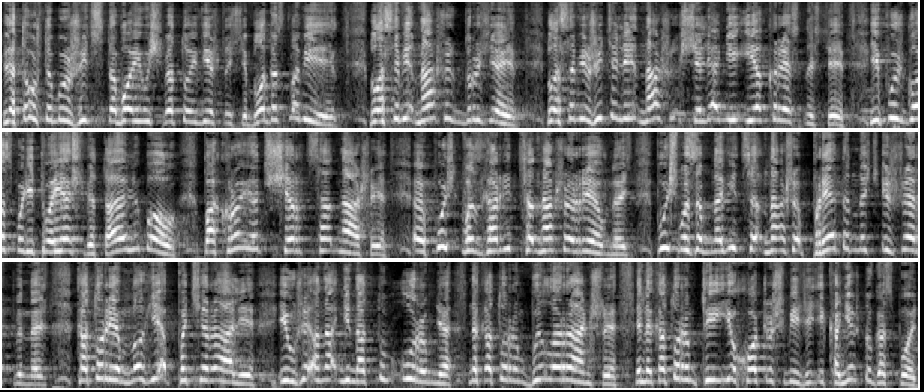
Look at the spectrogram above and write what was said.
для того, чтобы жить с тобой у святой вечности. Благослови их. Благослови наших друзей. Благослови жителей наших селений и окрестностей. И пусть, Господи, Твоя святая любовь покроет сердца наши. Э, пусть возгорится наша ревность. Пусть возобновится наша преданность и жертвенность, которые многие потеряли. И уже она не на том уровне, на котором было раньше, и на котором Ты ее хочешь видеть. И, конечно, Господь,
